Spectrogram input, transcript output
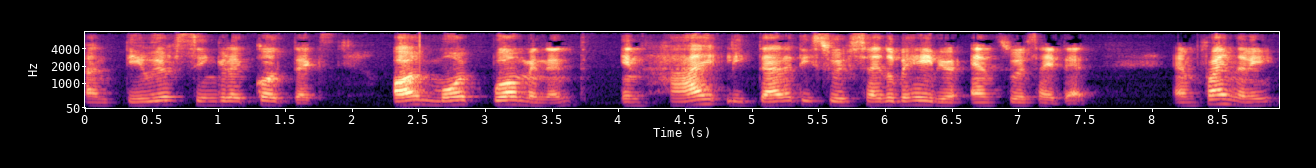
anterior cingulate cortex are more prominent in high lethality suicidal behavior and suicide death. And finally,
